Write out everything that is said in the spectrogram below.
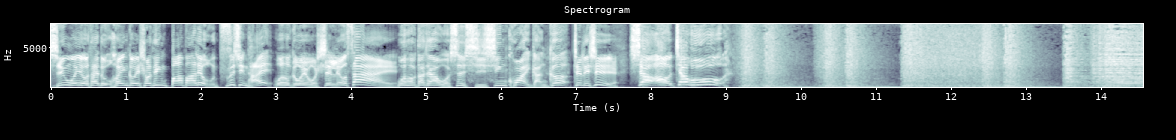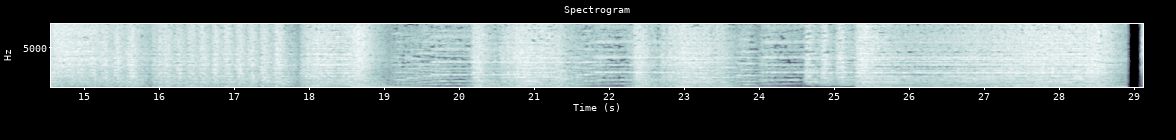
新闻有态度，欢迎各位收听八八六资讯台。问候各位，我是刘赛，问候大家，我是喜新快感哥。这里是笑傲江湖。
